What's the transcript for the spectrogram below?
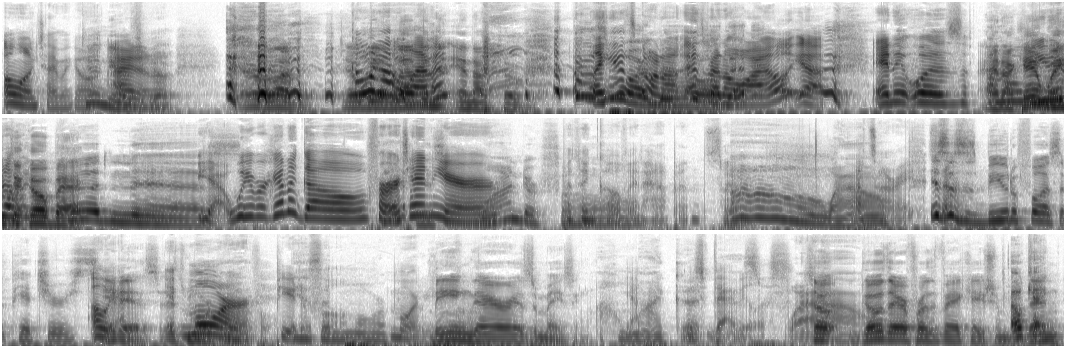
A long time ago. Ten I years don't ago. know. 11. It'll be 11, 11. in October. Like, it's, going on, it's been a while. Yeah. And it was. And I oh, can't wait to go back. Goodness. Yeah. We were going to go for our That 10 is year. Wonderful. But then COVID happened. So. Oh wow. That's all right. This So- is as beautiful as the pictures. Oh, It yeah. is. It's more more beautiful. beautiful. More More beautiful. Being there is amazing. Oh my goodness. It's fabulous. Wow. So go there for the vacation. But Okay. then,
